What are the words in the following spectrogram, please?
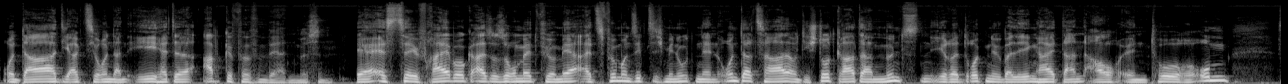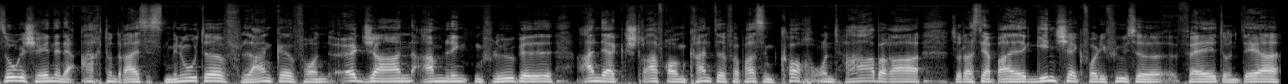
und da die Aktion dann eh hätte abgepfiffen werden müssen. Der SC Freiburg also somit für mehr als 75 Minuten in Unterzahl und die Stuttgarter münzten ihre drückende Überlegenheit dann auch in Tore um. So geschehen in der 38. Minute, Flanke von Öcan am linken Flügel, an der Strafraumkante verpassen Koch und Haberer, sodass der Ball Ginczek vor die Füße fällt und der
